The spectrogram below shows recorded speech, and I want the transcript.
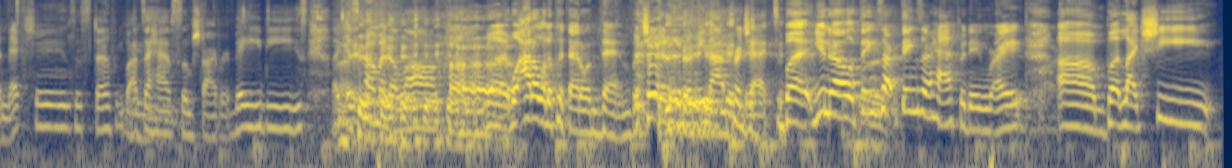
connections and stuff. We about to have some striver babies. Like it's coming along. but well, I don't want to put that on them. But you know, let me not project. But you know, things are things are happening, right? Um, but like she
